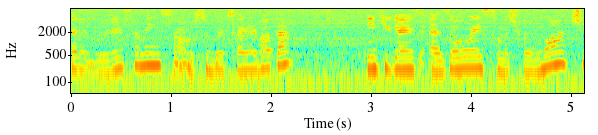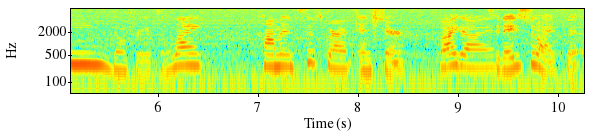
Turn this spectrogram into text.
that it rooted for me, so I'm super excited about that. Thank you guys, as always, so much for watching. Don't forget to like, comment, subscribe, and share. Bye, guys. Today's July 5th.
